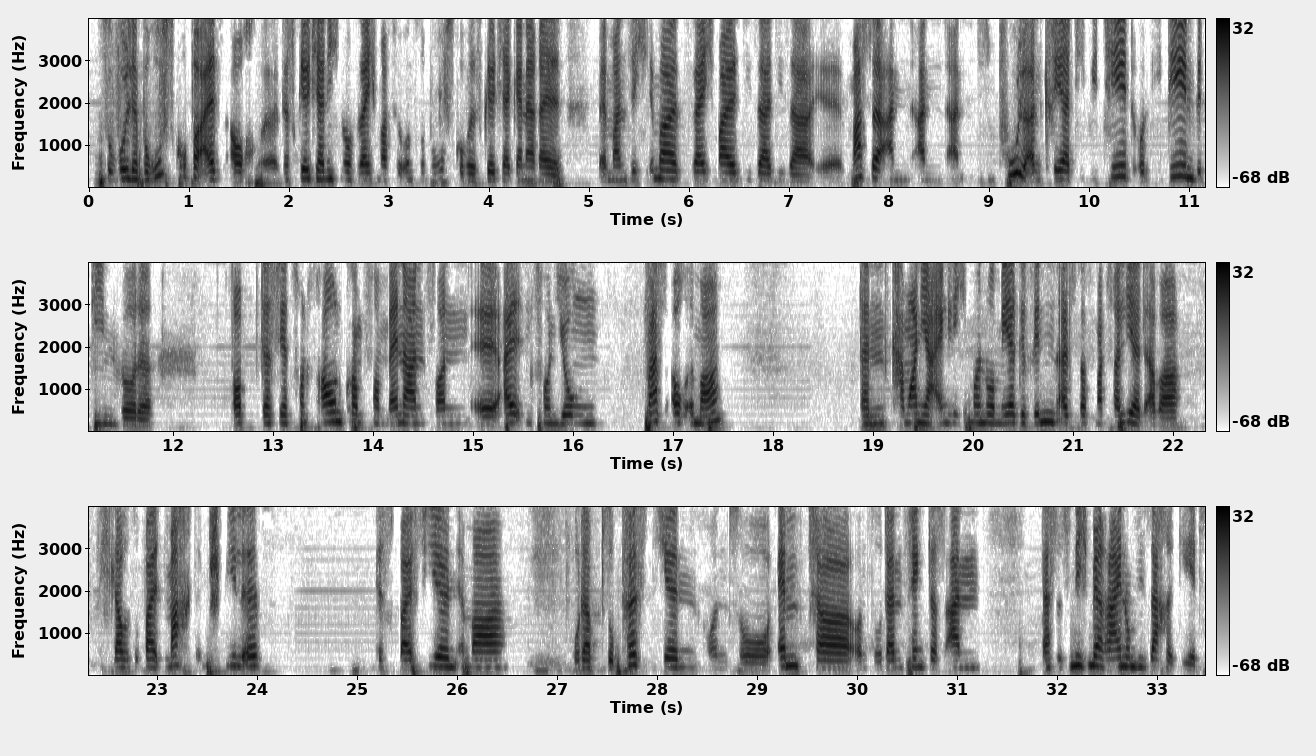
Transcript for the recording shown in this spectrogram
sowohl der Berufsgruppe als auch, äh, das gilt ja nicht nur, sag ich mal, für unsere Berufsgruppe, das gilt ja generell. Wenn man sich immer, sag ich mal, dieser, dieser äh, Masse an, an, an diesem Pool an Kreativität und Ideen bedienen würde, ob das jetzt von Frauen kommt, von Männern, von äh, Alten, von Jungen, was auch immer, dann kann man ja eigentlich immer nur mehr gewinnen, als dass man verliert. Aber ich glaube, sobald Macht im Spiel ist, ist bei vielen immer oder so Pöstchen und so Ämter und so, dann fängt das an, dass es nicht mehr rein um die Sache geht.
